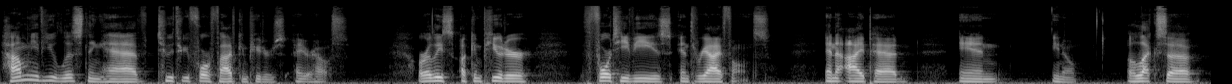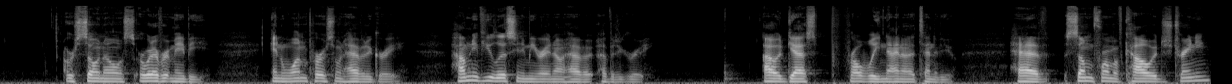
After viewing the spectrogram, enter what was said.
How many of you listening have two, three, four, five computers at your house? Or at least a computer, four TVs, and three iPhones, and an iPad, and, you know, Alexa or Sonos or whatever it may be. And one person would have a degree. How many of you listening to me right now have a, have a degree? I would guess probably nine out of 10 of you have some form of college training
